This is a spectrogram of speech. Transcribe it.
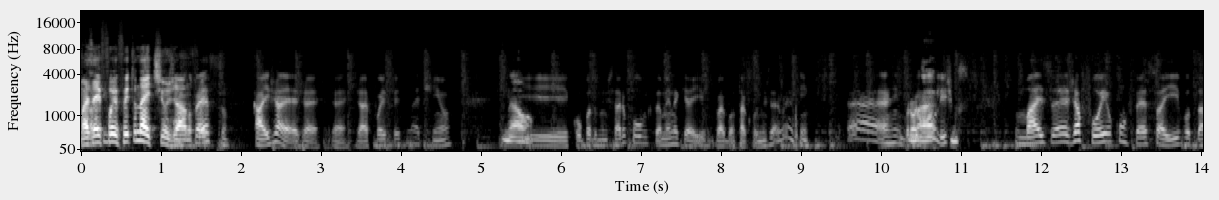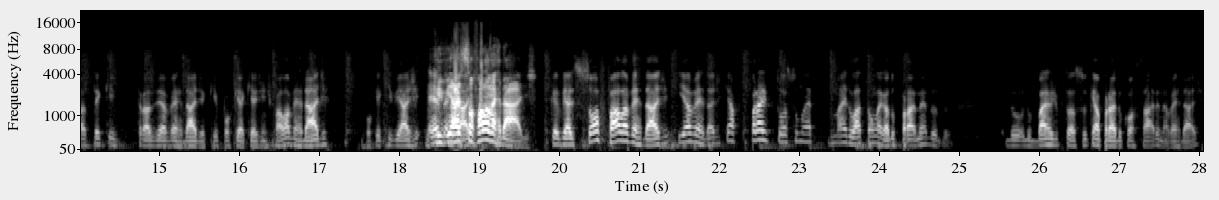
Mas aí Assim, foi feito netinho já, não foi? confesso aí já é já é, já é já foi feito netinho Não. e culpa do Ministério Público também, né? Que aí vai botar culpa do Ministério, mas enfim. É, embrólios Mas- políticos. Mas é, já foi, eu confesso aí, vou dar, ter que trazer a verdade aqui, porque aqui a gente fala a verdade. Porque que viagem é que verdade. viagem só fala a verdade. Porque viagem só fala a verdade. E a verdade é que a praia de Pituaçu não é mais lá tão legal. Do, pra, né, do, do, do, do bairro de Pituaçu, que é a praia do Corsário, na verdade.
